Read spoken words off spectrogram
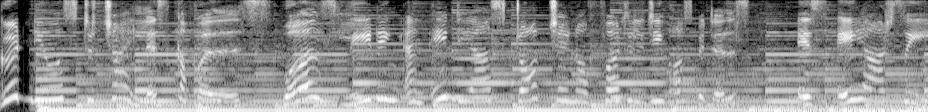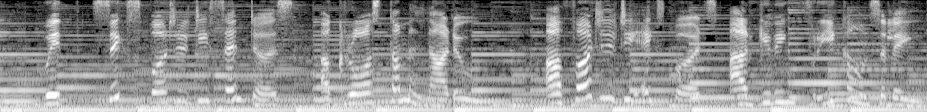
Good news to childless couples. World's leading and India's top chain of fertility hospitals is ARC with six fertility centers across Tamil Nadu. Our fertility experts are giving free counseling.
